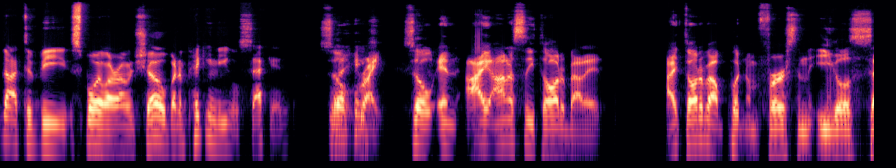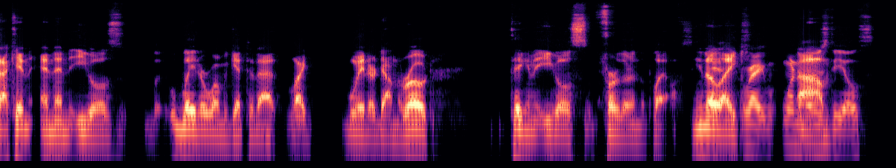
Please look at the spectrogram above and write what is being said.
not to be spoil our own show, but I'm picking the Eagles second. So Like- right. So and I honestly thought about it. I thought about putting them first and the Eagles second, and then the Eagles later when we get to that, like later down the road, taking the Eagles further in the playoffs. You know, Yeah, like right, one of those um, deals.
